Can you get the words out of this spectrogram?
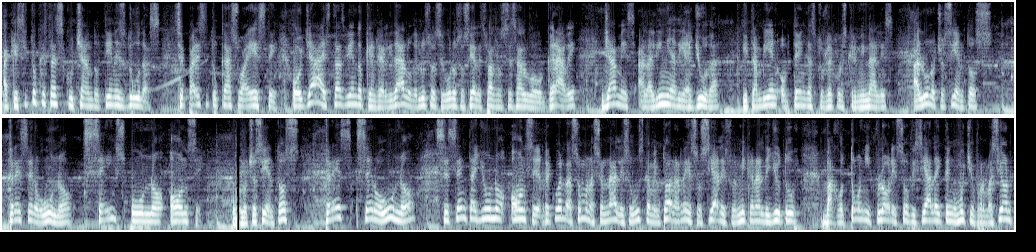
a que si tú que estás escuchando tienes dudas, se parece tu caso a este, o ya estás viendo que en realidad lo del uso de seguros sociales falsos es algo grave, llames a la línea de ayuda y también obtengas tus récords criminales al 1-800-301-6111. 1-800-301-6111. Recuerda, somos nacionales o búscame en todas las redes sociales o en mi canal de YouTube bajo Tony Flores Oficial. Ahí tengo mucha información.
